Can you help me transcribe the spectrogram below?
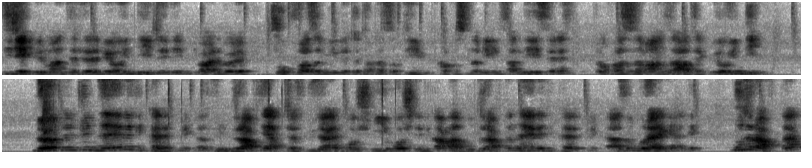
diyecek bir mantalitede bir oyun değil dediğim gibi. Hani böyle çok fazla millete takas atayım kafasında bir insan değilseniz çok fazla zamanınızı alacak bir oyun değil. Dördüncü nelere dikkat etmek lazım? Şimdi draft yapacağız. Güzel, hoş, iyi, hoş dedik ama bu draftta nelere dikkat etmek lazım? Buraya geldik. Bu draftta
